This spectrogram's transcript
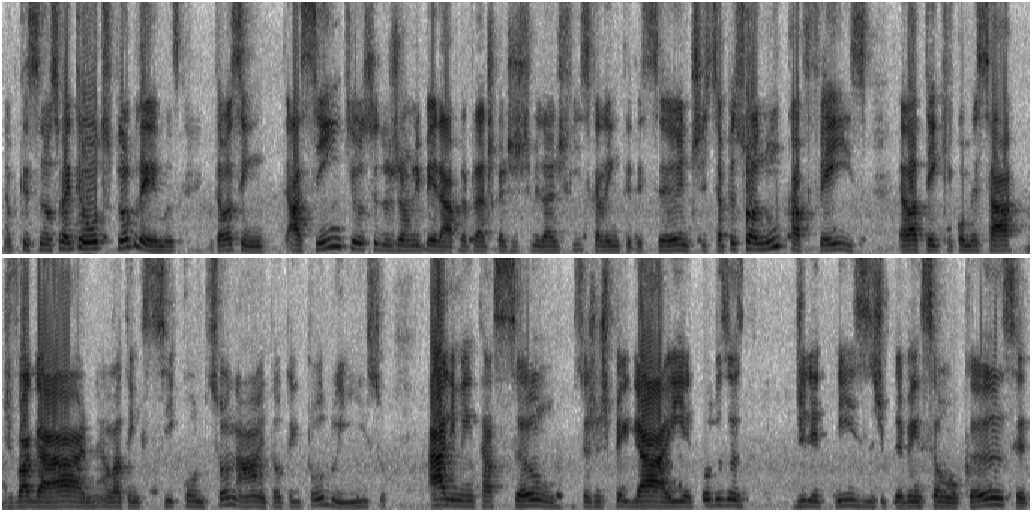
né? porque senão você vai ter outros problemas. Então, assim, assim que o cirurgião liberar para a prática de atividade física, ela é interessante. Se a pessoa nunca fez, ela tem que começar devagar, né? ela tem que se condicionar, então tem tudo isso. A alimentação, se a gente pegar aí todas as diretrizes de prevenção ao câncer,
